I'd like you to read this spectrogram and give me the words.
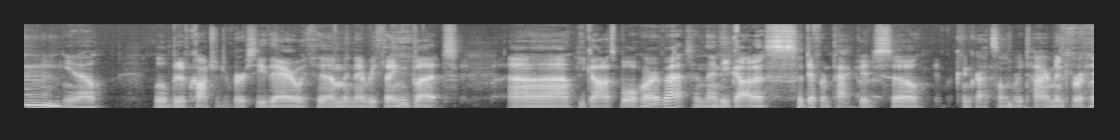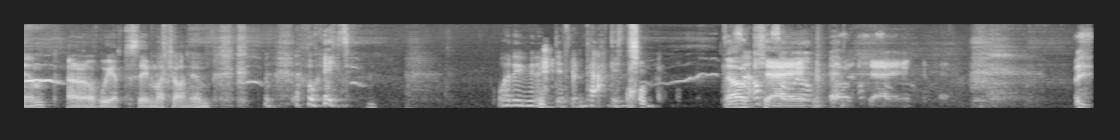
you know, a little bit of controversy there with him and everything, but uh, he got us Bo Horvat and then he got us a different package, so congrats on retirement for him. I don't know if we have to say much on him. Wait. What even a different package? okay. Okay.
